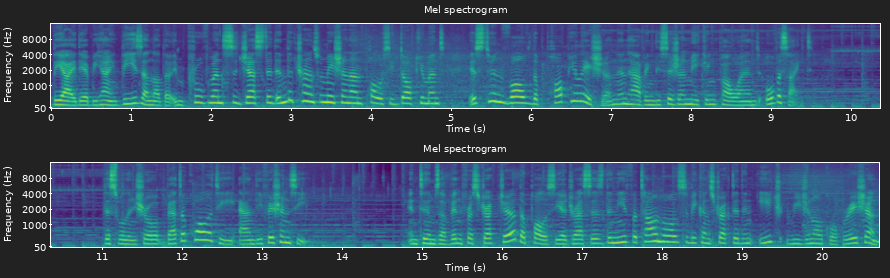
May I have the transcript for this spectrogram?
The idea behind these and other improvements suggested in the transformation and policy document is to involve the population in having decision making power and oversight. This will ensure better quality and efficiency. In terms of infrastructure, the policy addresses the need for town halls to be constructed in each regional corporation.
